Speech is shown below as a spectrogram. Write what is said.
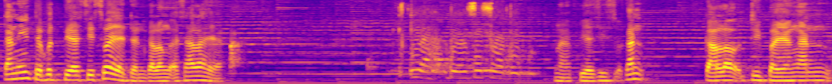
kan ini dapat beasiswa ya dan kalau nggak salah ya. iya beasiswa Dit. Nah beasiswa kan kalau di bayanganku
